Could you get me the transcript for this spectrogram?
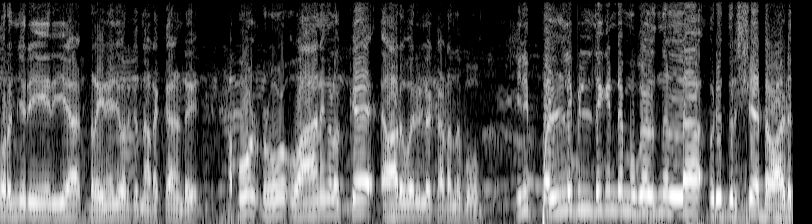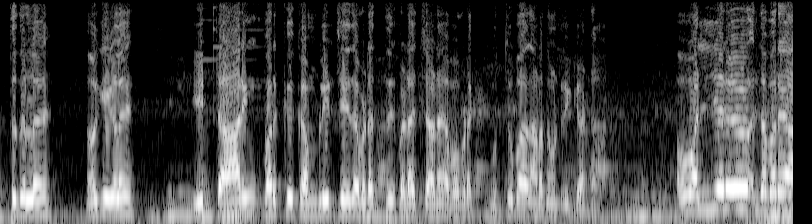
കുറഞ്ഞൊരു ഏരിയ ഡ്രെയിനേജ് വർക്ക് നടക്കാനുണ്ട്. അപ്പോൾ റോ വാഹനങ്ങളൊക്കെ ആറുവരിലെ കടന്നു പോകും. ഇനി പള്ളി ബിൽഡിങ്ങിന്റെ മുകളിൽ നിന്നുള്ള ഒരു ദൃശ്യം കേട്ടോ. അടുത്തതുള്ള നോക്കിക്കൾ ഈ ടാറിംഗ് വർക്ക് കംപ്ലീറ്റ് ചെയ്ത് ഇവിടെ ഇവിടെ വെച്ചാണ്. അപ്പോൾ ഇവിടെ കുത്തുബ നടന്നുകൊണ്ടിരിക്കുക കേട്ടോ. അപ്പോൾ വലിയൊരു എന്താ പറയാ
